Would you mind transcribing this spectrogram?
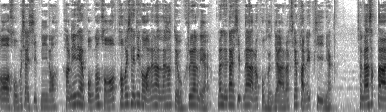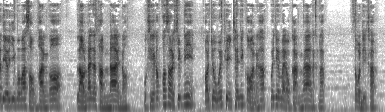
ก็คงไม่ใช่คลิปนี้เนาะคราวนี้เนี่ยผมก็ขอพอไม่ใช่ที่ก่อนแล้วกันนะครับเดี๋ยวเครื่องเนี่ยน่าจะได้คลิปหน้าแล้วผมสัญญานะแค่พัน XP เนี่ยชนะสักตาเดียวยิงประมาณ2,000 ก็เราน่าจะทำได้เนาะโอเคครับก็สำหรับคลิปนี้ขอจบไว้เพียงแค่นี้ก่อนนะครับไว้เจอใหม่โอกาสหน้านะครับ สวัสดีครับ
